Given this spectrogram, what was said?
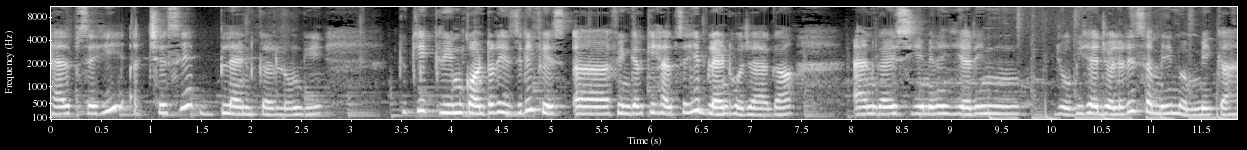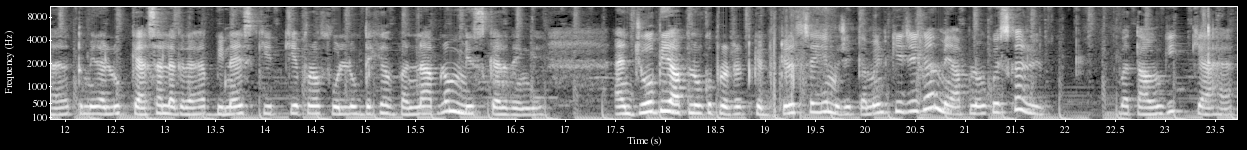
हेल्प से ही अच्छे से ब्लेंड कर लूँगी, क्योंकि cream contour easily face finger की हेल्प से ही ब्लेंड हो जाएगा। एंड गाइस ये मेरा इयर जो भी है ज्वेलरी सब मेरी मम्मी का है तो मेरा लुक कैसा लग रहा है? बिना स्किप किए पूरा फुल लुक देखे, वरना आप लोग मिस कर देंगे। एंड जो भी आप लोगों को प्रोडक्ट के डिटेल्स चाहिए, मुझे कमेंट कीजिएगा, मैं आप लोगों को इसका बताऊँगी क्या है।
